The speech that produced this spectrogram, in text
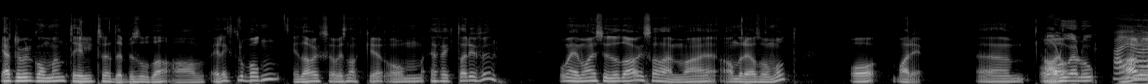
Hjertelig velkommen til tredje episode av Elektropodden. I dag skal vi snakke om effekttariffer. Og med meg i studio i dag så har jeg med meg Andreas Aamodt og Mari. Um, og- Hallo, hallo. Hei, Hallo,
